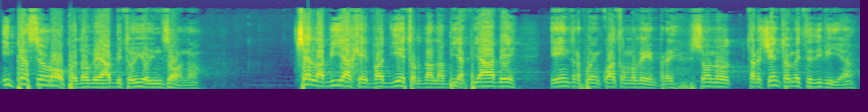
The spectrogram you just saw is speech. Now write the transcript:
In Piazza Europa, dove abito io in zona, c'è la via che va dietro dalla via Piave e entra poi in 4 novembre, sono 300 metri di via.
